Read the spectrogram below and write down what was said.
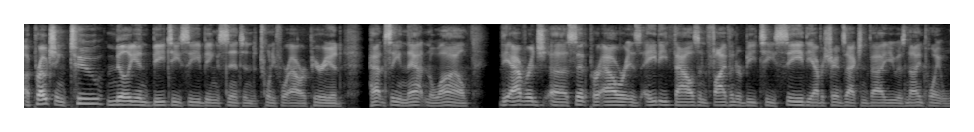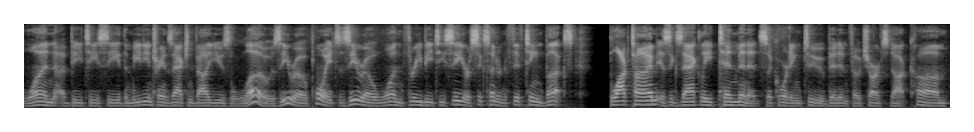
approaching 2 million BTC being sent in a 24 hour period. Hadn't seen that in a while. The average uh, cent per hour is 80,500 BTC. The average transaction value is 9.1 BTC. The median transaction value is low, 0.013 BTC or 615 bucks. Block time is exactly 10 minutes according to bitinfocharts.com.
